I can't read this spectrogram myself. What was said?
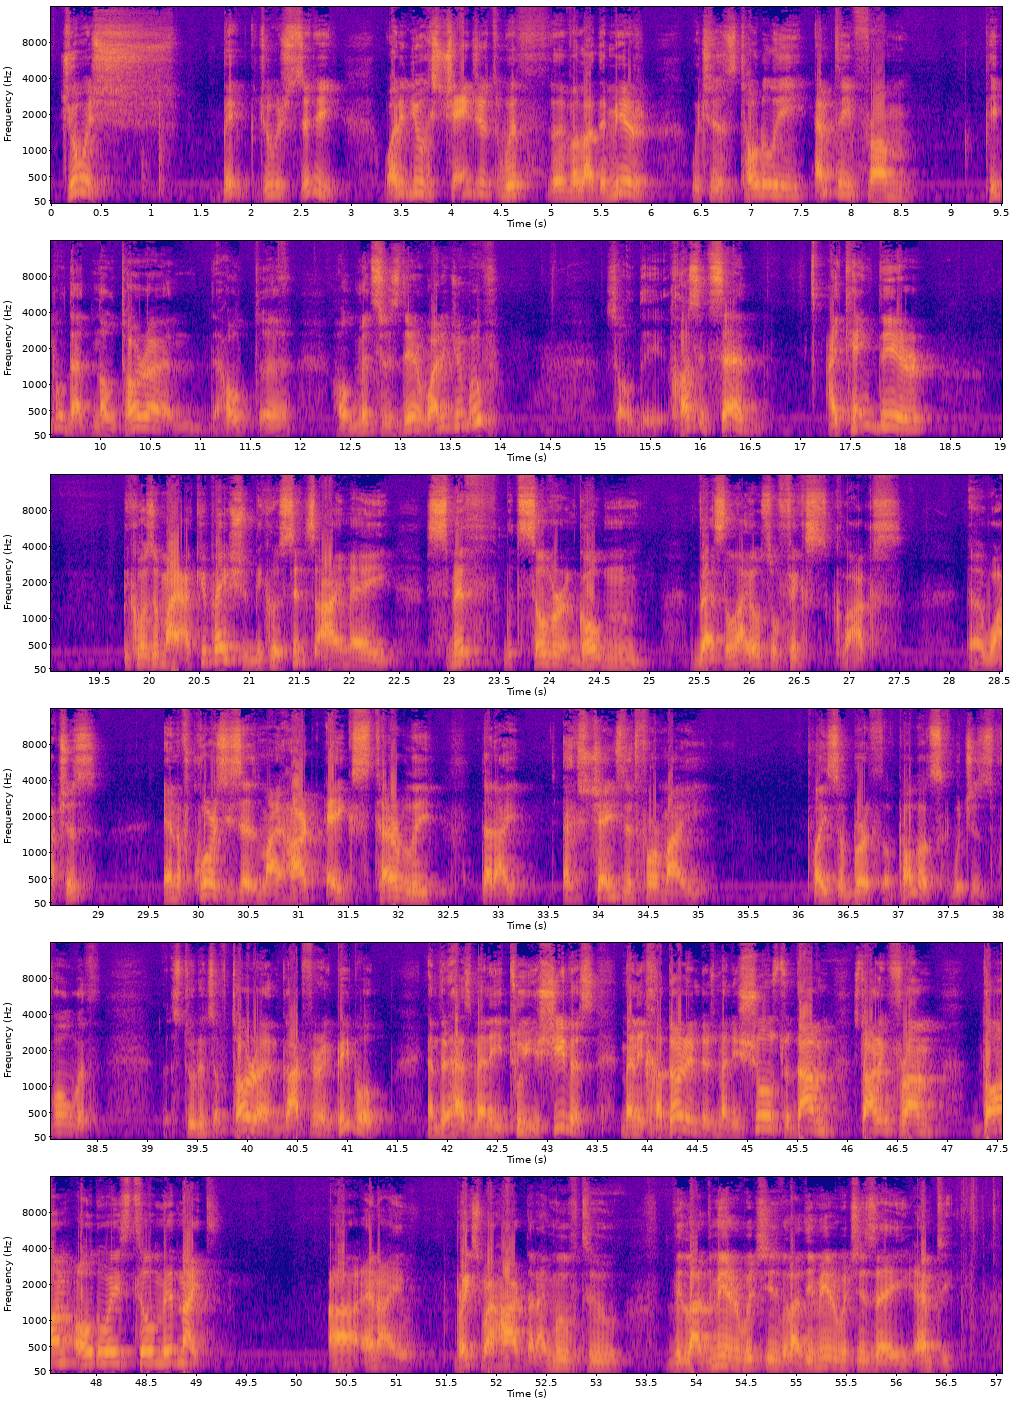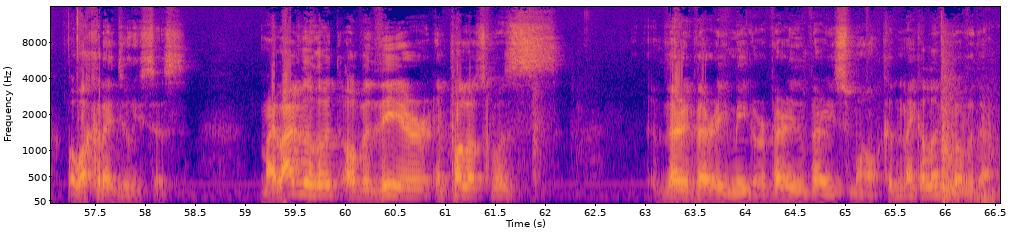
Jewish, big Jewish city? Why did you exchange it with the Vladimir, which is totally empty from people that know Torah and hold uh, hold mitzvahs there? Why did you move?" So the Chassid said, "I came there." because of my occupation. Because since I'm a smith with silver and golden vessel, I also fix clocks, uh, watches, and of course, he says my heart aches terribly that I exchanged it for my place of birth of Polotsk, which is full with students of Torah and God-fearing people. And there has many two yeshivas, many chadorim, there's many shuls to daven, starting from dawn all the way till midnight. Uh, and I breaks my heart that I moved to Vladimir, which is Vladimir, which is a empty. Well, what could I do? He says, my livelihood over there in Polotsk was very, very meager, very, very small. Couldn't make a living over there.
